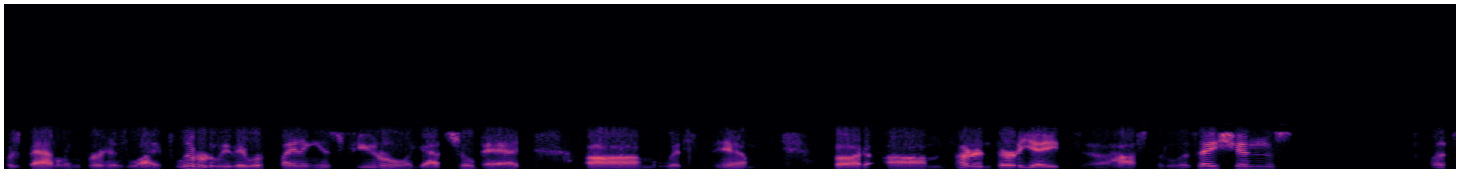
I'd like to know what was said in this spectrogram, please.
was battling for his life. Literally, they were planning his funeral. It got so bad um, with him. But um, 138 uh, hospitalizations. Let's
